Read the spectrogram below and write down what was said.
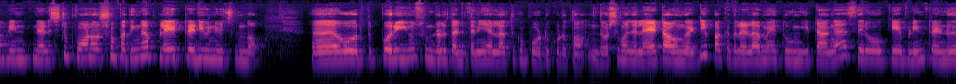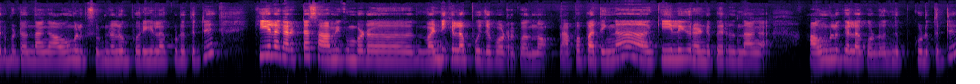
அப்படின்னு நினச்சிட்டு போன வருஷம் பார்த்தீங்கன்னா பிளேட் ரெடி பண்ணி வச்சுருந்தோம். ஒரு பொரியும் சுண்டலும் தனித்தனியாக எல்லாத்துக்கும் போட்டு கொடுத்தோம். இந்த வருஷம் கொஞ்சம் லேட் ஆகுங்காட்டி பக்கத்தில் எல்லாமே தூங்கிட்டாங்க. சரி ஓகே அப்படின்ட்டு ரெண்டு பேர் மட்டும் வந்தாங்க. அவங்களுக்கு சுண்டலும் பொரியெல்லாம் கொடுத்துட்டு கீழே கரெக்டாக சாமி கும்பிட வண்டிக்கெல்லாம் பூஜை போடுறதுக்கு வந்தோம். அப்போ பார்த்தீங்கன்னா கீழேயும் ரெண்டு பேர் இருந்தாங்க. அவங்களுக்கு எல்லாம் கொண்டு வந்து கொடுத்துட்டு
